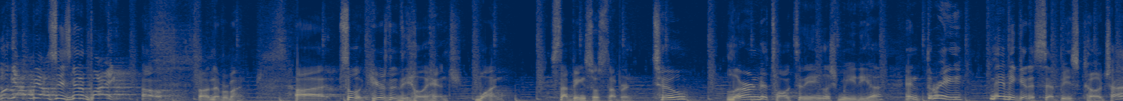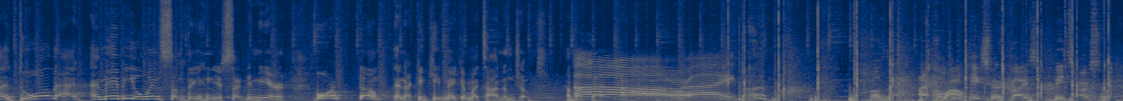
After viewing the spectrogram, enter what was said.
Look out, Beyonce, he's gonna bite. Oh, oh, never mind. Uh, so look, here's the deal, Ange. One, stop being so stubborn. Two, learn to talk to the English media. And three, maybe get a set piece coach. Huh? Do all that, and maybe you'll win something in your second year. Or don't, and I can keep making my Tottenham jokes. How about that? All right. Well done. I hope he takes your advice and beats Arsenal.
